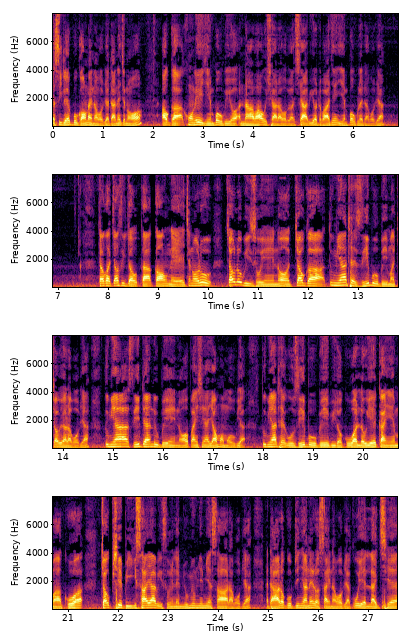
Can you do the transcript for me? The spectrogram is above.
အစီလည်းပိုကောင်းနိုင်တာပေါ့ဗျာဒါနဲ့ကျွန်တော်အောက်ကအခွန်လေးရင်ပုတ်ပြီးတော့အနာဘားကိုရှာတာပေါ့ဗျာရှာပြီးတော့တပားချင်းရင်ပုတ်ပလိုက်တာပေါ့ဗျာကြောက်ကကြောက်စီကြောက်သားကောင်းတယ်ကျွန်တော်တို့ ကြောက်လို့ပြီဆိုရင်တော့ကြောက်ကသူများထက်ဈေးပိုပေးမှကြောက်ရတာပေါ့ဗျာသူများဈေးတန်းတူပေးရင်တော့ပိုင်ရှင်ကရောင်းမှာမဟုတ်ဘူးဗျသူများထက်ကိုဈေးပိုပေးပြီးတော့ကိုကလုံရဲကန်ရဲမှာကိုကကြောက်ဖြစ်ပြီးစားရပြီဆိုရင်လည်းမျိုးမျိုးမြက်မြက်စားရတာပေါ့ဗျာအဲဒါကတော့ကိုပညာနဲ့တော့ဆိုင်တာပေါ့ဗျာကိုရဲ့ like ချက်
